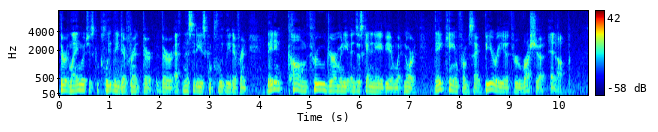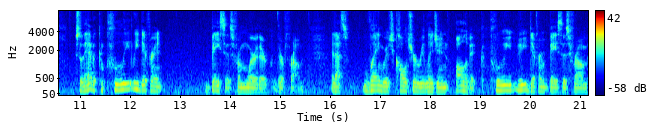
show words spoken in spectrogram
Their language is completely different. Their their ethnicity is completely different. They didn't come through Germany into Scandinavia and went north. They came from Siberia through Russia and up. So they have a completely different basis from where they're they're from. And that's language, culture, religion, all of it completely different basis from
